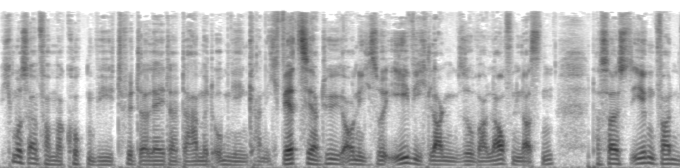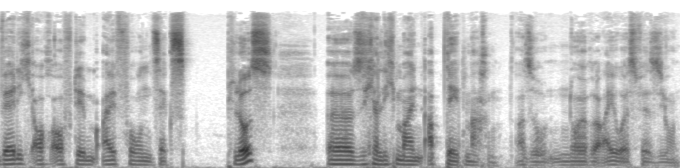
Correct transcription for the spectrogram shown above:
Ich muss einfach mal gucken, wie Twitter Later damit umgehen kann. Ich werde es ja natürlich auch nicht so ewig lang so laufen lassen. Das heißt, irgendwann werde ich auch auf dem iPhone 6 Plus äh, sicherlich mal ein Update machen. Also eine neuere iOS-Version.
